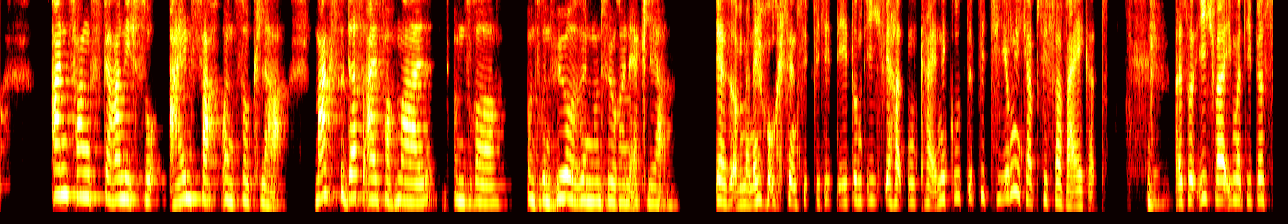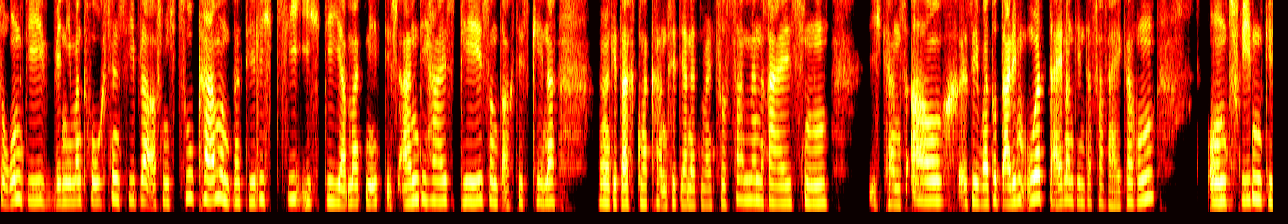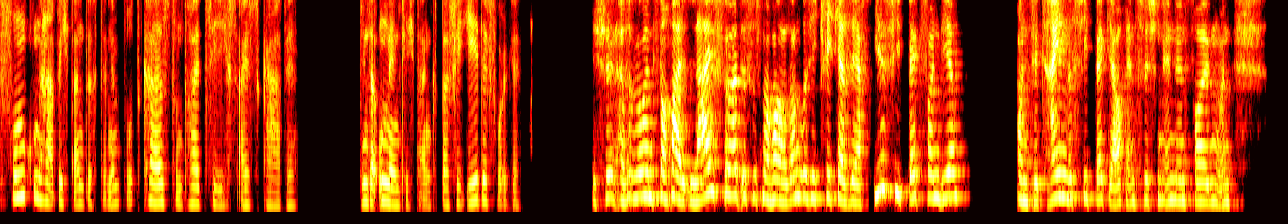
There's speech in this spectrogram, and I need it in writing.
anfangs gar nicht so einfach und so klar. Magst du das einfach mal unserer, unseren Hörerinnen und Hörern erklären? Ja, also meine Hochsensibilität und ich, wir hatten keine gute Beziehung. Ich habe sie verweigert. Also ich war immer die Person, die, wenn jemand hochsensibler auf mich zukam, und natürlich ziehe ich die ja magnetisch an, die HSPs und auch die Scanner, habe mir gedacht, man kann sie ja nicht mal zusammenreißen ich kann es auch. Also ich war total im Urteil und in der Verweigerung. Und Frieden gefunden habe ich dann durch deinen Podcast und heute sehe ich es als Gabe. Bin da unendlich dankbar für jede Folge. Wie schön. Also wenn man es nochmal live hört, ist es nochmal was anderes. Ich kriege ja sehr viel Feedback von dir und wir teilen das Feedback ja auch inzwischen in den Folgen. Und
